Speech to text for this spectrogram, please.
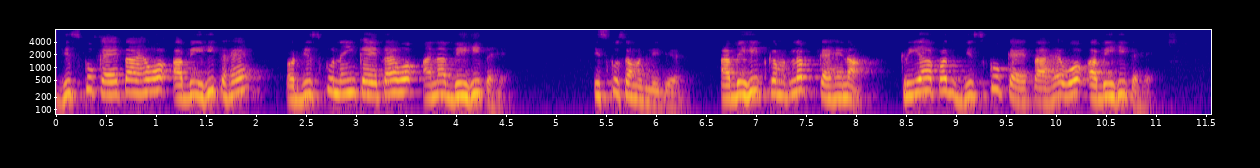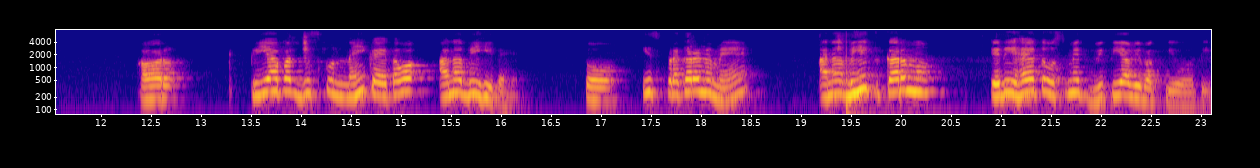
जिसको कहता है वो अभिहित है और जिसको नहीं कहता है वो अनभिहित है। इसको समझ लीजिए। अभिहित का मतलब कहना। क्रियापद जिसको कहता है, वो अभिहित है और क्रियापद जिसको नहीं कहता, वो अनभिहित है। तो इस प्रकरण में अनभिहित कर्म यदि है तो उसमें द्वितीय विभक्ति होती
